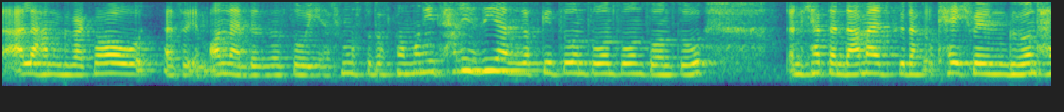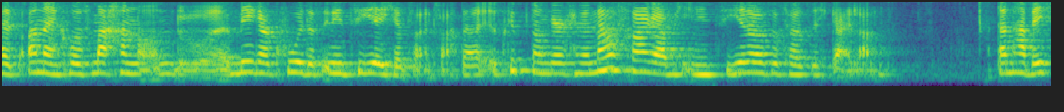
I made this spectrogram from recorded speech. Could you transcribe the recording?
alle haben gesagt, wow, also im Online-Business so, jetzt musst du das mal monetarisieren, das geht so und so und so und so und so. Und ich habe dann damals gedacht, okay, ich will einen Gesundheits-Online-Kurs machen und äh, mega cool, das initiiere ich jetzt einfach. Da, es gibt noch gar keine Nachfrage, aber ich initiiere das, das hört sich geil an. Dann habe ich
